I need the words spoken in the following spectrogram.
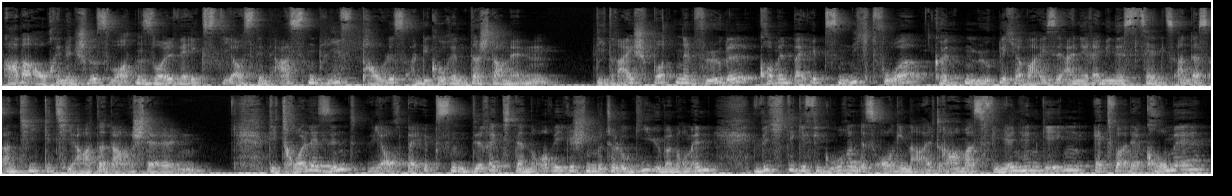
aber auch in den Schlussworten Solveigs, die aus dem ersten Brief Paulus an die Korinther stammen. Die drei spottenden Vögel kommen bei Ibsen nicht vor, könnten möglicherweise eine Reminiszenz an das antike Theater darstellen. Die Trolle sind, wie auch bei Ibsen, direkt der norwegischen Mythologie übernommen. Wichtige Figuren des Originaldramas fehlen hingegen, etwa der Krumme,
